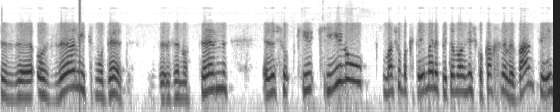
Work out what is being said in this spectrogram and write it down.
שזה עוזר להתמודד. זה, זה נותן איזשהו, כאילו משהו בקטעים האלה פתאום מרגיש כל כך רלוונטי,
